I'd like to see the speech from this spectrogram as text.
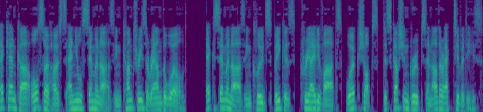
Eckankar also hosts annual seminars in countries around the world. EK seminars include speakers, creative arts, workshops, discussion groups and other activities.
